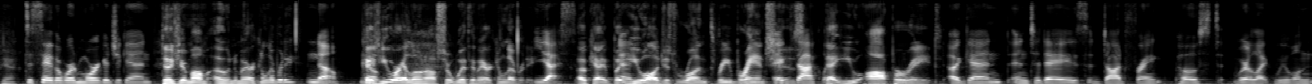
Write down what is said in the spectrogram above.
Yeah. to say the word mortgage again. Does your mom own American Liberty? No. Because no. you are a loan officer with American Liberty. Yes. Okay, but And- you all just run three branches Exactly. that you operate. again in today's Dodd Frank post, we're like, we will.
